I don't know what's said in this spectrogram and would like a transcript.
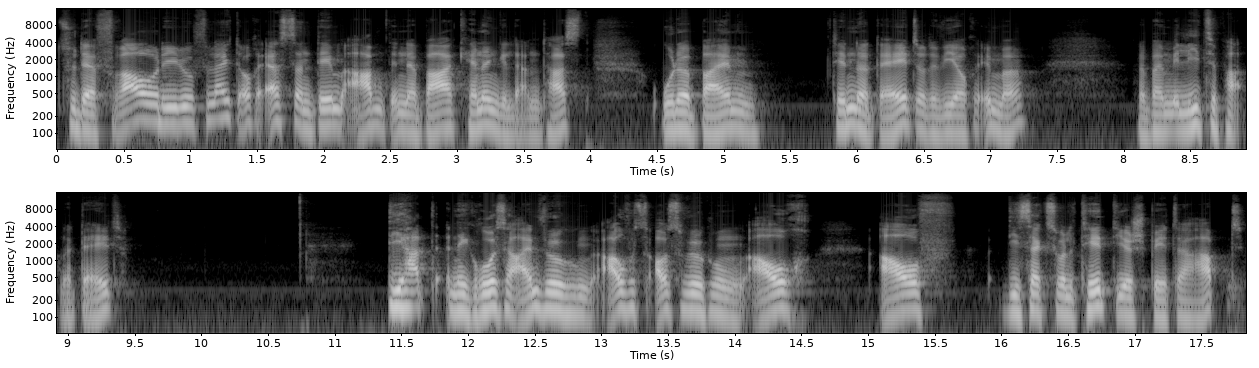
zu der Frau, die du vielleicht auch erst an dem Abend in der Bar kennengelernt hast oder beim Tinder-Date oder wie auch immer, oder beim Elite-Partner-Date, die hat eine große Einwirkung, Auswirkungen auch auf die Sexualität, die ihr später habt.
